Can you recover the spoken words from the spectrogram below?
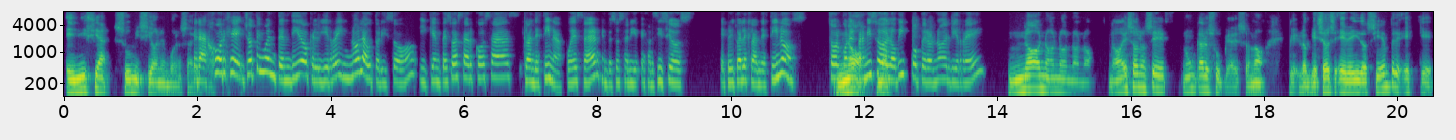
inicia su misión en Buenos Aires. Pero Jorge, yo tengo entendido que el virrey no la autorizó y que empezó a hacer cosas clandestinas, ¿puede ser? Que empezó a hacer ejercicios espirituales clandestinos, solo con el permiso del obispo, pero no del virrey. No, no, no, no, no. No, eso no sé, nunca lo supe eso, no. Lo que yo he leído siempre es que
